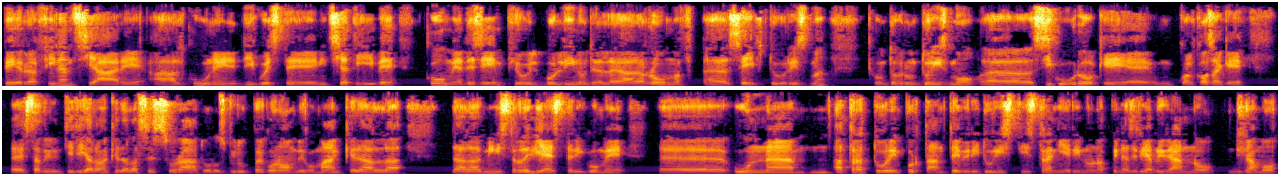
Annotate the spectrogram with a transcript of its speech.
per finanziare alcune di queste iniziative, come ad esempio il bollino del Rome uh, Safe Tourism, appunto per un turismo uh, sicuro, che è qualcosa che è stato identificato anche dall'assessorato allo sviluppo economico, ma anche dal, dal ministro degli esteri come eh, un um, attrattore importante per i turisti stranieri non appena si riapriranno diciamo,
